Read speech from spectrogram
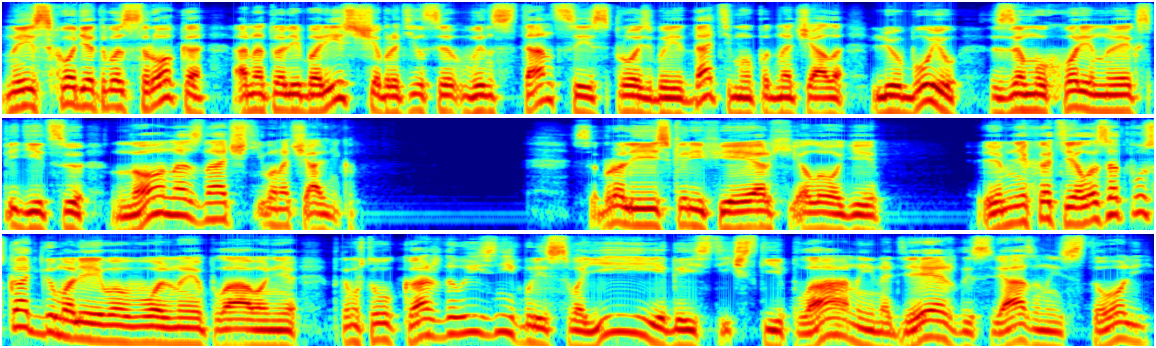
На исходе этого срока Анатолий Борисович обратился в инстанции с просьбой дать ему под начало любую замухоренную экспедицию, но назначить его начальником. Собрались корифеи археологии. Им не хотелось отпускать Гамалеева в вольное плавание, потому что у каждого из них были свои эгоистические планы и надежды, связанные с Толей.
